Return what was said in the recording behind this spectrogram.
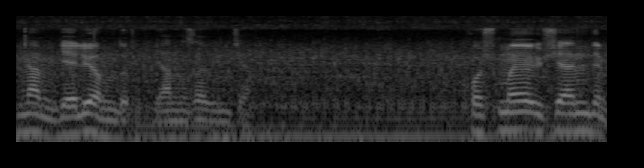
Bilmem geliyorum dur yanınıza bineceğim. Koşmaya üşendim.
